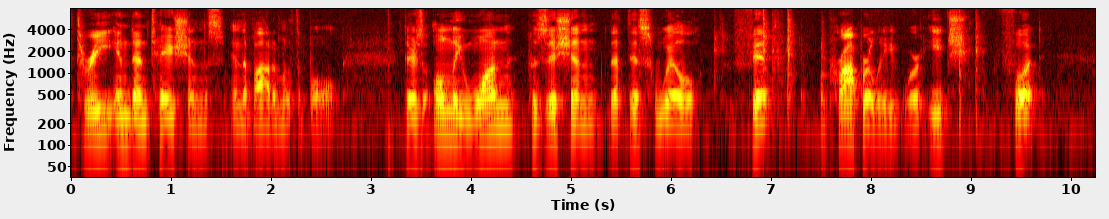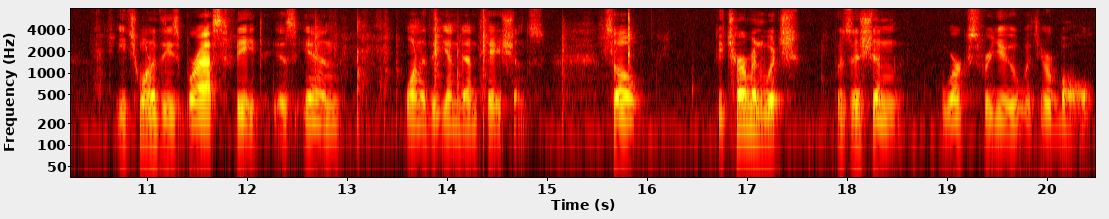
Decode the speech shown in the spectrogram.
three indentations in the bottom of the bowl. There's only one position that this will fit properly where each foot each one of these brass feet is in one of the indentations. So determine which position works for you with your bowl.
